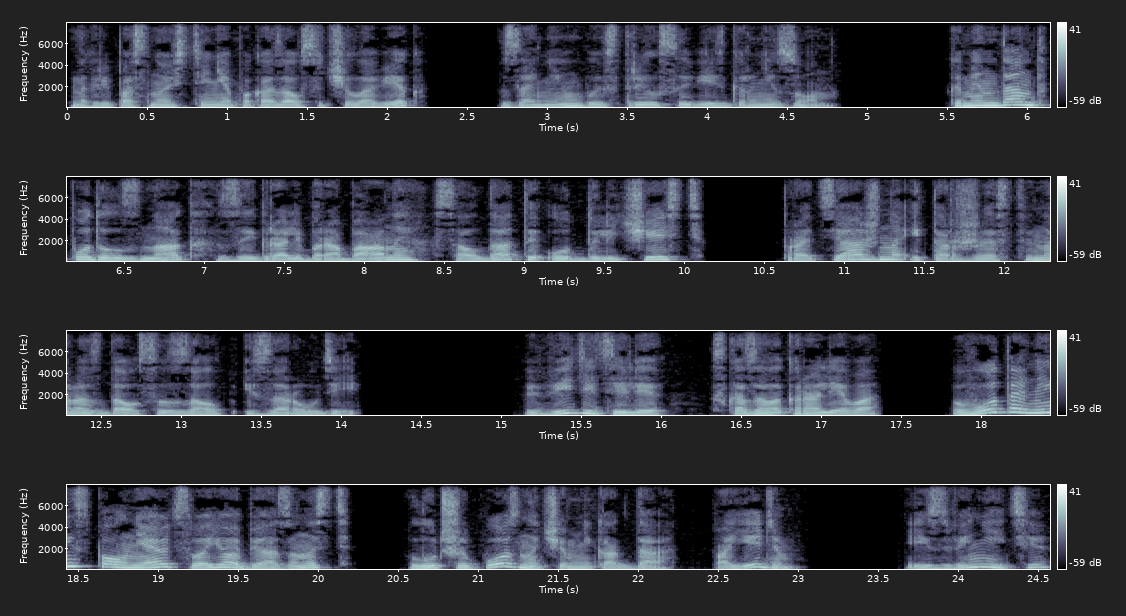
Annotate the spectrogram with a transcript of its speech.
На крепостной стене показался человек, за ним выстроился весь гарнизон. Комендант подал знак, заиграли барабаны, солдаты отдали честь, протяжно и торжественно раздался залп из орудий. «Видите ли», — сказала королева, — «вот они исполняют свою обязанность. Лучше поздно, чем никогда. Поедем?» «Извините»,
